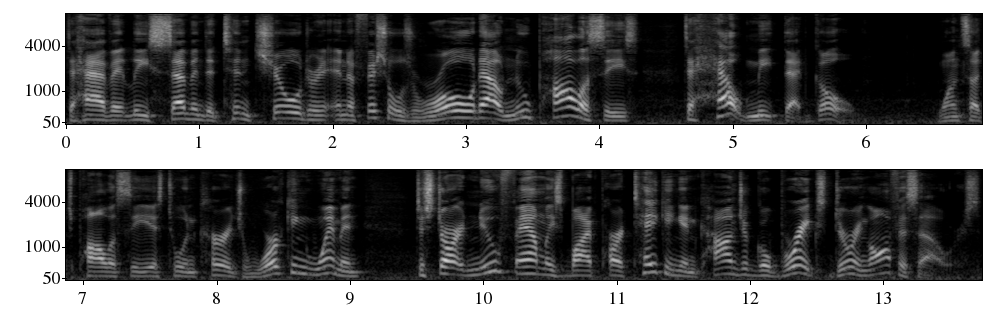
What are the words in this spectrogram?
to have at least seven to 10 children, and officials rolled out new policies to help meet that goal. One such policy is to encourage working women to start new families by partaking in conjugal breaks during office hours.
